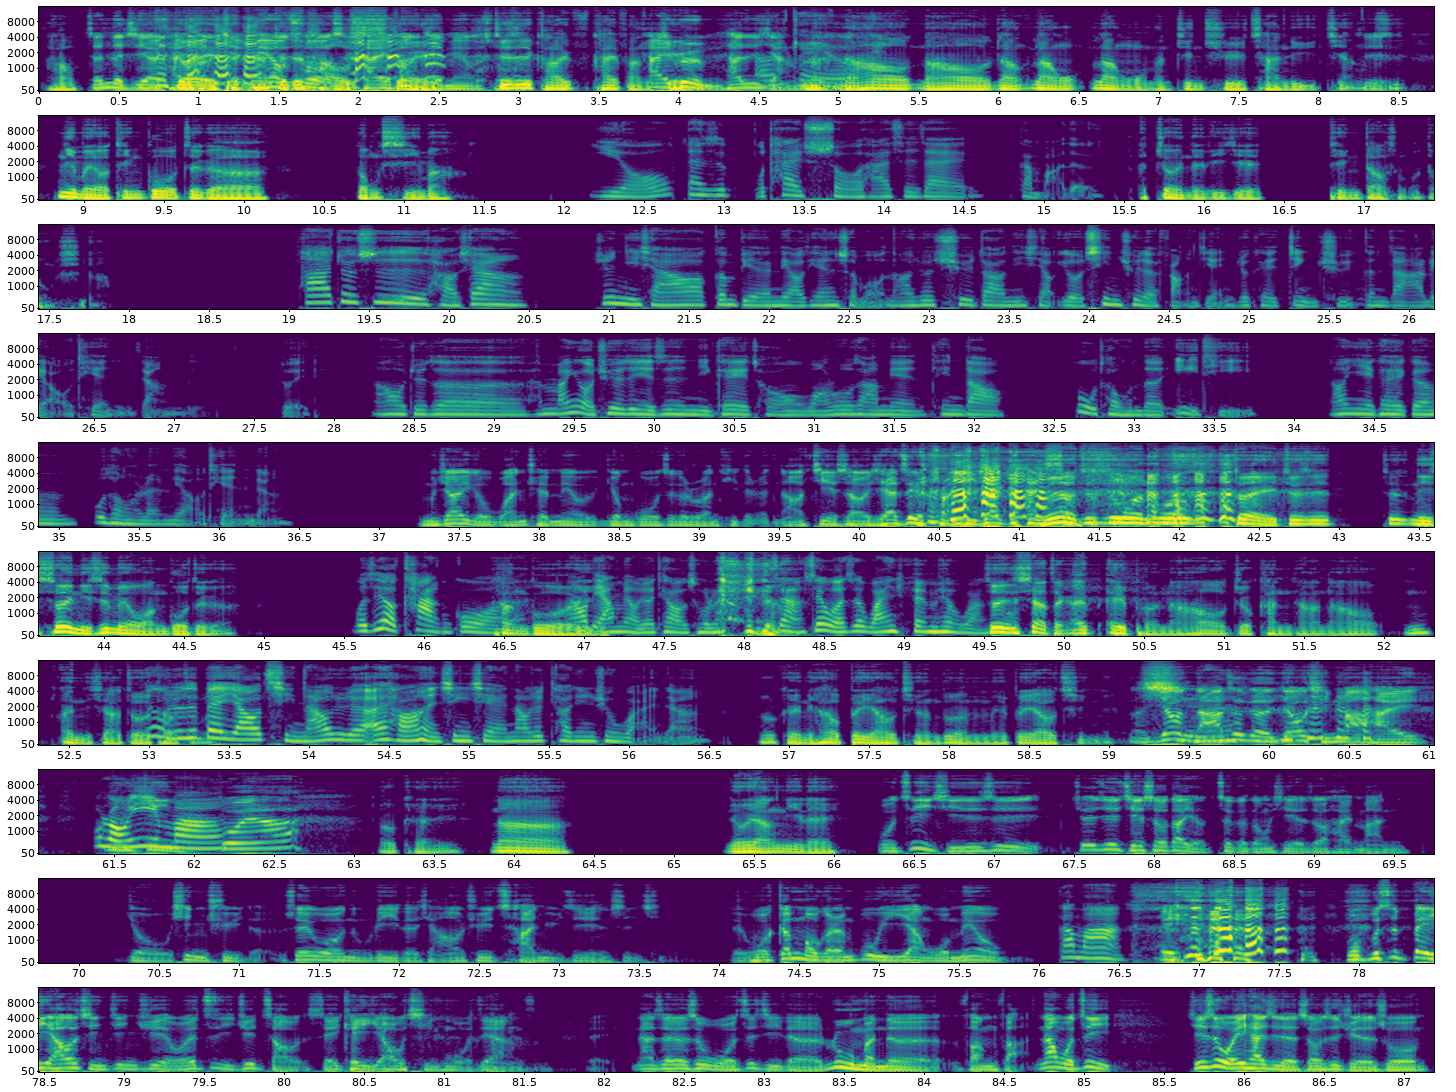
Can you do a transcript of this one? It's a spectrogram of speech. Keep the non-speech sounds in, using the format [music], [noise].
好，真的就要 [laughs] 开房间，没有错，开房间没有错，就是开开房间。开 room，他是讲，然后然后让让让我们进去参与这样子。你们有听过这个东西吗？有，但是不太熟，他是在干嘛的？就你的理解，听到什么东西啊？他就是好像。就是你想要跟别人聊天什么，然后就去到你想有兴趣的房间，你就可以进去跟大家聊天这样子。对，然后我觉得还蛮有趣的，这也是你可以从网络上面听到不同的议题，然后你也可以跟不同的人聊天这样。我们叫一个完全没有用过这个软体的人，然后介绍一下这个软体在干什么。[laughs] 没有，就是问问，对，就是就你，所以你是没有玩过这个。我只有看过，看过，然后两秒就跳出来这样，所以我是完全没有玩过。所以下载 app，然后就看它，然后嗯，按一下就。因为我就是被邀请，然后就觉得哎，好像很新鲜，然后我就跳进去玩这样。OK，你还有被邀请，很多人没被邀请要拿这个邀请码还 [laughs] 不容易吗？对啊。OK，那牛羊你嘞？我自己其实是就是接收到有这个东西的时候，还蛮有兴趣的，所以我努力的想要去参与这件事情。对，我跟某个人不一样，我没有干嘛？[laughs] 我不是被邀请进去的，我会自己去找谁可以邀请我这样子。对，那这个是我自己的入门的方法。那我自己其实我一开始的时候是觉得说，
